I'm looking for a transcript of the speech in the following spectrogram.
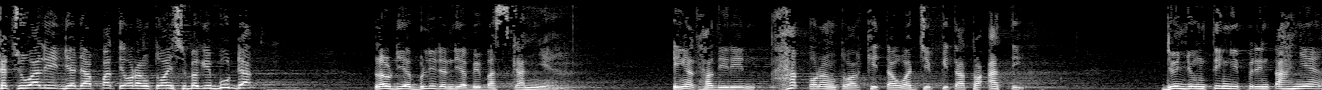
kecuali dia dapati orang tuanya sebagai budak. Lalu dia beli dan dia bebaskannya Ingat hadirin, hak orang tua kita wajib kita taati. Junjung tinggi perintahnya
